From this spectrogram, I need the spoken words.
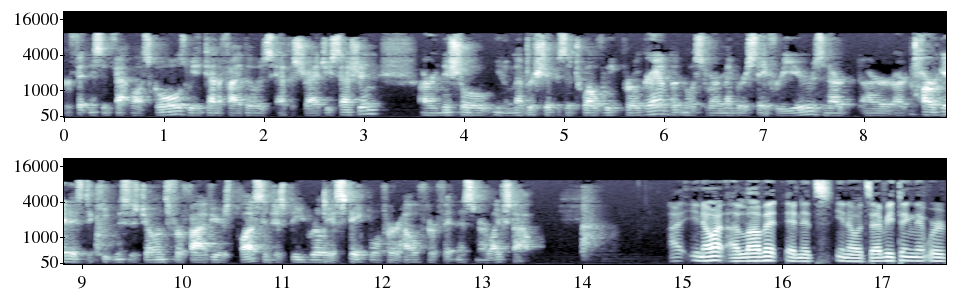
her fitness and fat loss goals. We identify those at the strategy session. Our initial, you know, membership is a 12 week program, but most of our members stay for years. And our, our, our target is to keep Mrs. Jones for five years plus and just be really a staple of her health, her fitness, and her lifestyle. I, you know what? I love it, and it's you know it's everything that we're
